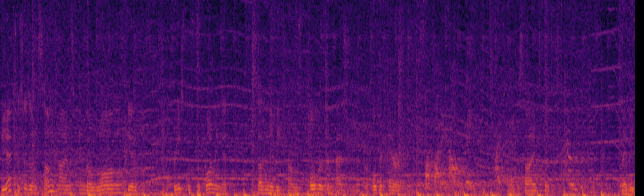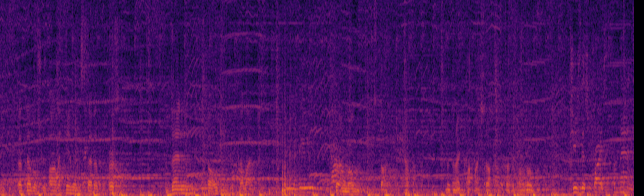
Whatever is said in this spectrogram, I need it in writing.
The exorcism sometimes can go wrong if the priest who's performing it suddenly becomes over-compassionate or over-caring and decides that maybe the devil should bother him instead of the person. Then the whole thing could collapse. For a moment it started to happen, but then I caught myself and started all over. Jesus Christ commands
